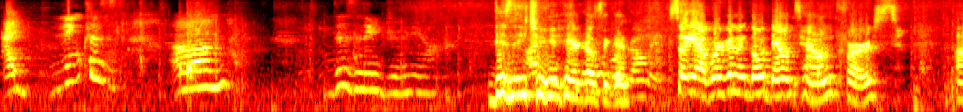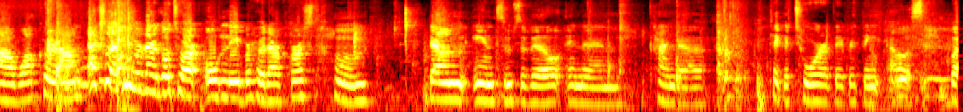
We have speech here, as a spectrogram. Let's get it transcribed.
I think it's um Disney Junior. Disney Junior, here goes again. So yeah, we're gonna go downtown first. Uh, walk around. Actually, I think we're gonna go to our old neighborhood, our first home down in Simpsonville, and then kind of take a tour of everything else. But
